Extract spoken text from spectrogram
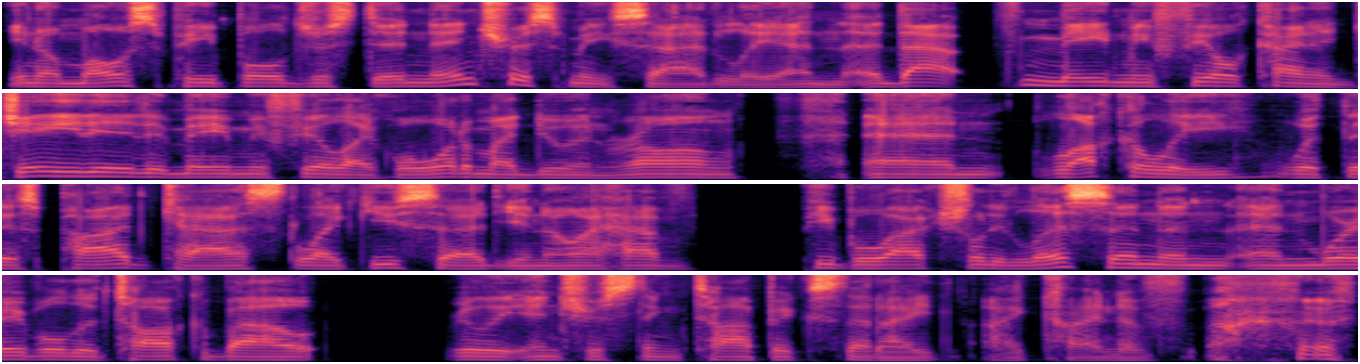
you know most people just didn't interest me sadly. And that made me feel kind of jaded. It made me feel like well what am i doing wrong? And luckily with this podcast like you said you know i have people who actually listen and and we're able to talk about really interesting topics that I I kind of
